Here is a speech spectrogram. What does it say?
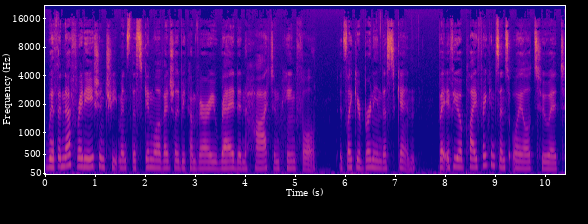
With enough radiation treatments, the skin will eventually become very red and hot and painful. It's like you're burning the skin. But if you apply frankincense oil to it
